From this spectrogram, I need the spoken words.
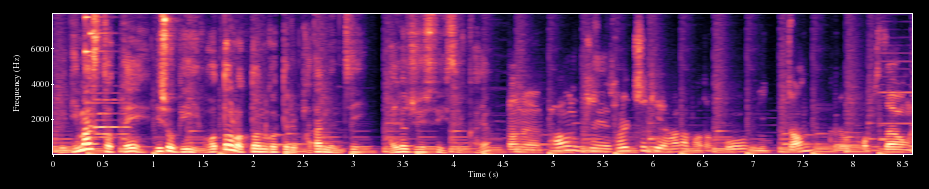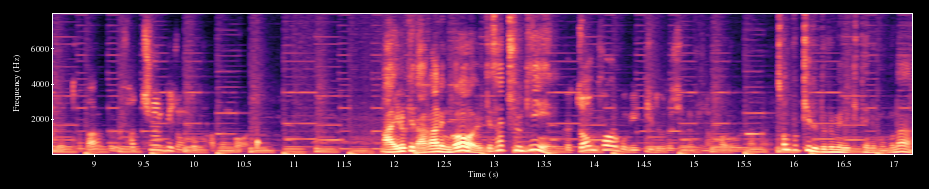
그 리마스터 때 비숍이 어떤 어떤 것들을 받았는지 알려주실 수 있을까요? 일단은 파운틴 설치기 하나 받았고 2점 그리고 법사용 레터다 그리고 사출기 정도 받은 것 같아요. 아 이렇게 나가는 거 이렇게 사출기 그 점프하고 위키 누르시면 그냥 바로 올라가요. 첨프키를 누르면 이렇게 되는 거구나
